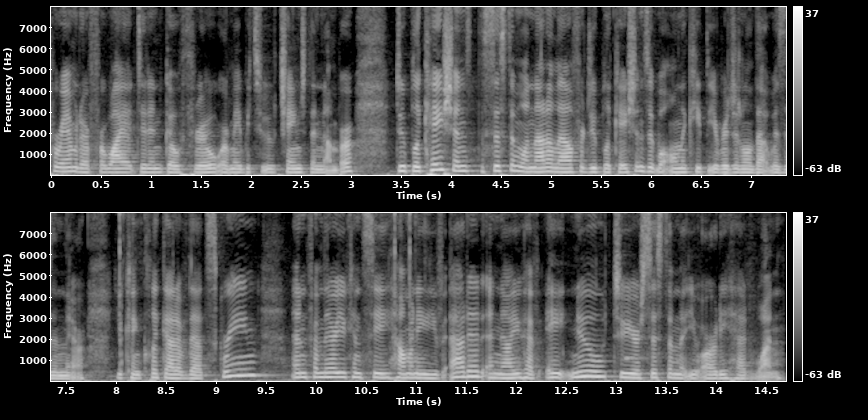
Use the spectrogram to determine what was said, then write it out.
parameter for why it didn't go through or maybe to change the number. Duplications, the system will not allow for duplications. It will only keep the original that was in there. You can click out of that screen and from there you can see how many you've added and now you have eight new to your system that you already had one.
